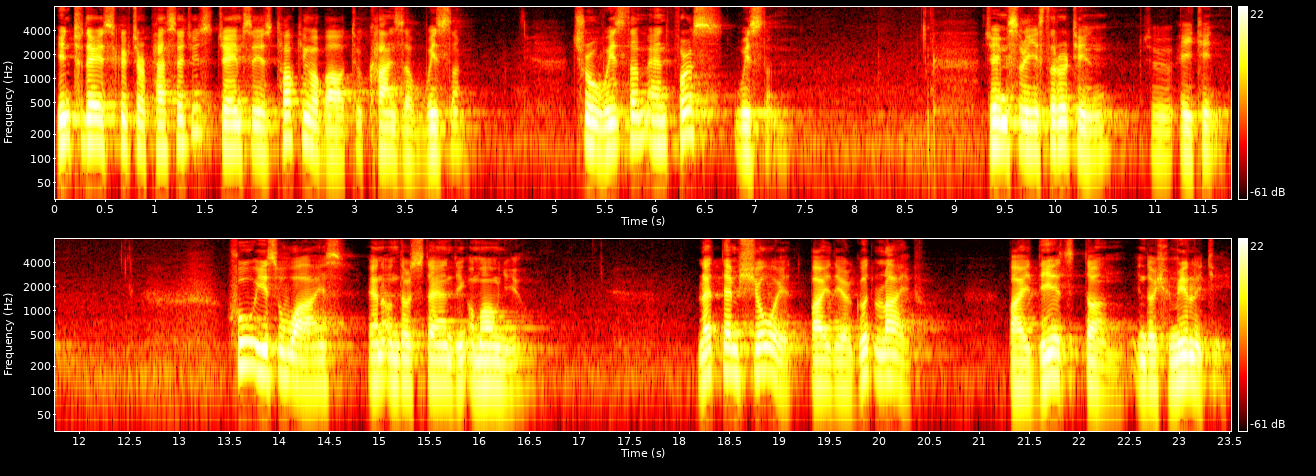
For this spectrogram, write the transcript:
In today's scripture passages, James is talking about two kinds of wisdom true wisdom and false wisdom. James 3 13 to 18. Who is wise and understanding among you? Let them show it by their good life, by deeds done in the humility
